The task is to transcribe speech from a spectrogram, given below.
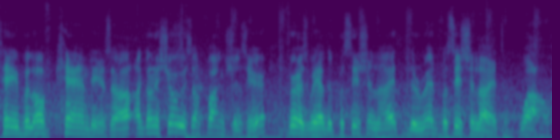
table of candy. So I'm going to show you some functions here. First, we have the position light, the red position light. Wow.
